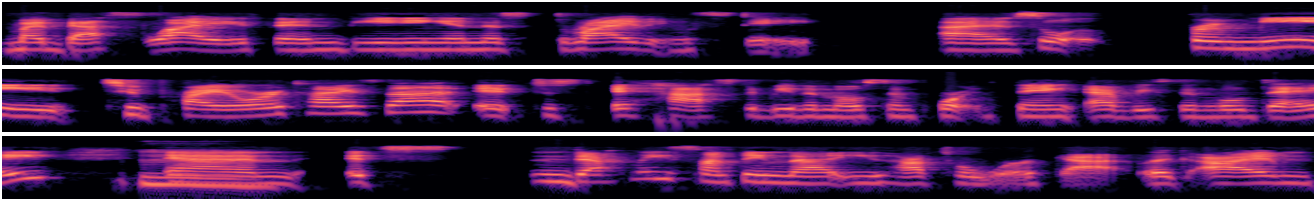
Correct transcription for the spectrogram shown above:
my best life and being in this thriving state. Uh, so for me to prioritize that, it just it has to be the most important thing every single day, mm. and it's definitely something that you have to work at. Like I'm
